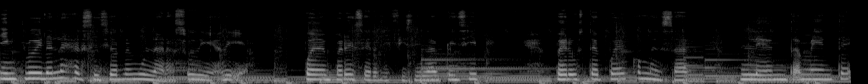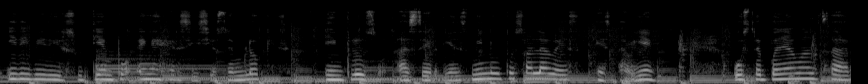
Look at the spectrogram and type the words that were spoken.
Incluir el ejercicio regular a su día a día puede parecer difícil al principio, pero usted puede comenzar lentamente y dividir su tiempo en ejercicios en bloques. Incluso hacer 10 minutos a la vez está bien Usted puede avanzar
